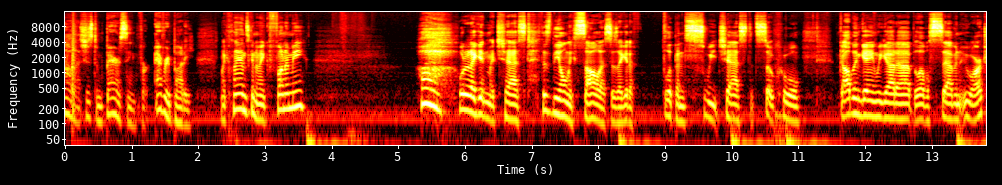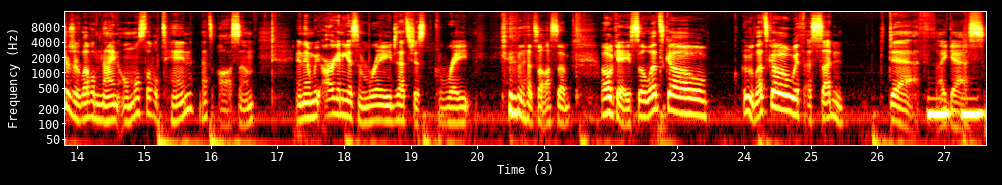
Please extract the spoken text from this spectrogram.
Oh, that's just embarrassing for everybody. My clan's gonna make fun of me. Oh, what did I get in my chest? This is the only solace, is I get a flippin' sweet chest. It's so cool. Goblin Gang we got up, level 7. Ooh, Archers are level 9, almost level 10. That's awesome. And then we are going to get some Rage. That's just great. That's awesome. Okay, so let's go... Ooh, let's go with a sudden death, I guess.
